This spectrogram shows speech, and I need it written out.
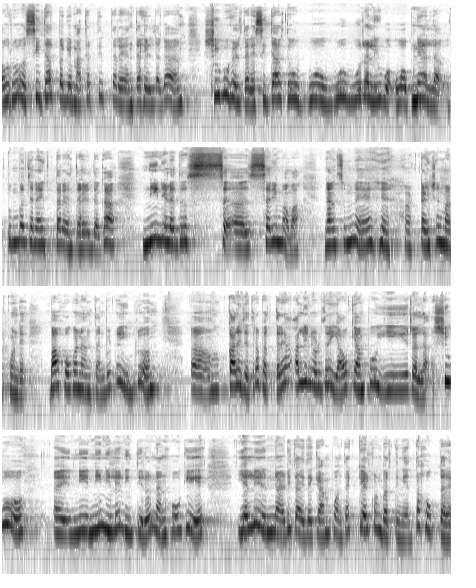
ಅವರು ಸಿದ್ಧಾರ್ಥ ಬಗ್ಗೆ ಮಾತಾಡ್ತಿರ್ತಾರೆ ಅಂತ ಹೇಳಿದಾಗ ಶಿವು ಹೇಳ್ತಾರೆ, ಸಿದ್ಧಾರ್ಥ ಊರಲ್ಲಿ ಒಬ್ಬನೇ ಅಲ್ಲ, ತುಂಬ ಜನ ಇರ್ತಾರೆ ಅಂತ ಹೇಳಿದಾಗ ನೀನು ಹೇಳೋದು ಸರಿ ಮಾವ. ನಾನು ಸುಮ್ಮನೆ ಟೆನ್ಷನ್ ಮಾಡಿಕೊಂಡೆ. ಬಾ, ಹೋಗೋಣ ಅಂತ ಅಂದ್ಬಿಟ್ಟು ಇಬ್ಬರು ಕಾಲೇಜ್ ಹತ್ರ ಬರ್ತಾರೆ. ಅಲ್ಲಿ ನೋಡಿದ್ರೆ ಯಾವ ಕ್ಯಾಂಪು ಇರಲ್ಲ. ಶಿವು ನೀನು ಇಲ್ಲೇ ನಿಂತಿರು. ನಾನು ಹೋಗಿ ಎಲ್ಲಿ ನಡೀತಾ ಇದೆ ಕ್ಯಾಂಪು ಅಂತ ಕೇಳ್ಕೊಂಡು ಬರ್ತೀನಿ ಅಂತ ಹೋಗ್ತಾರೆ.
